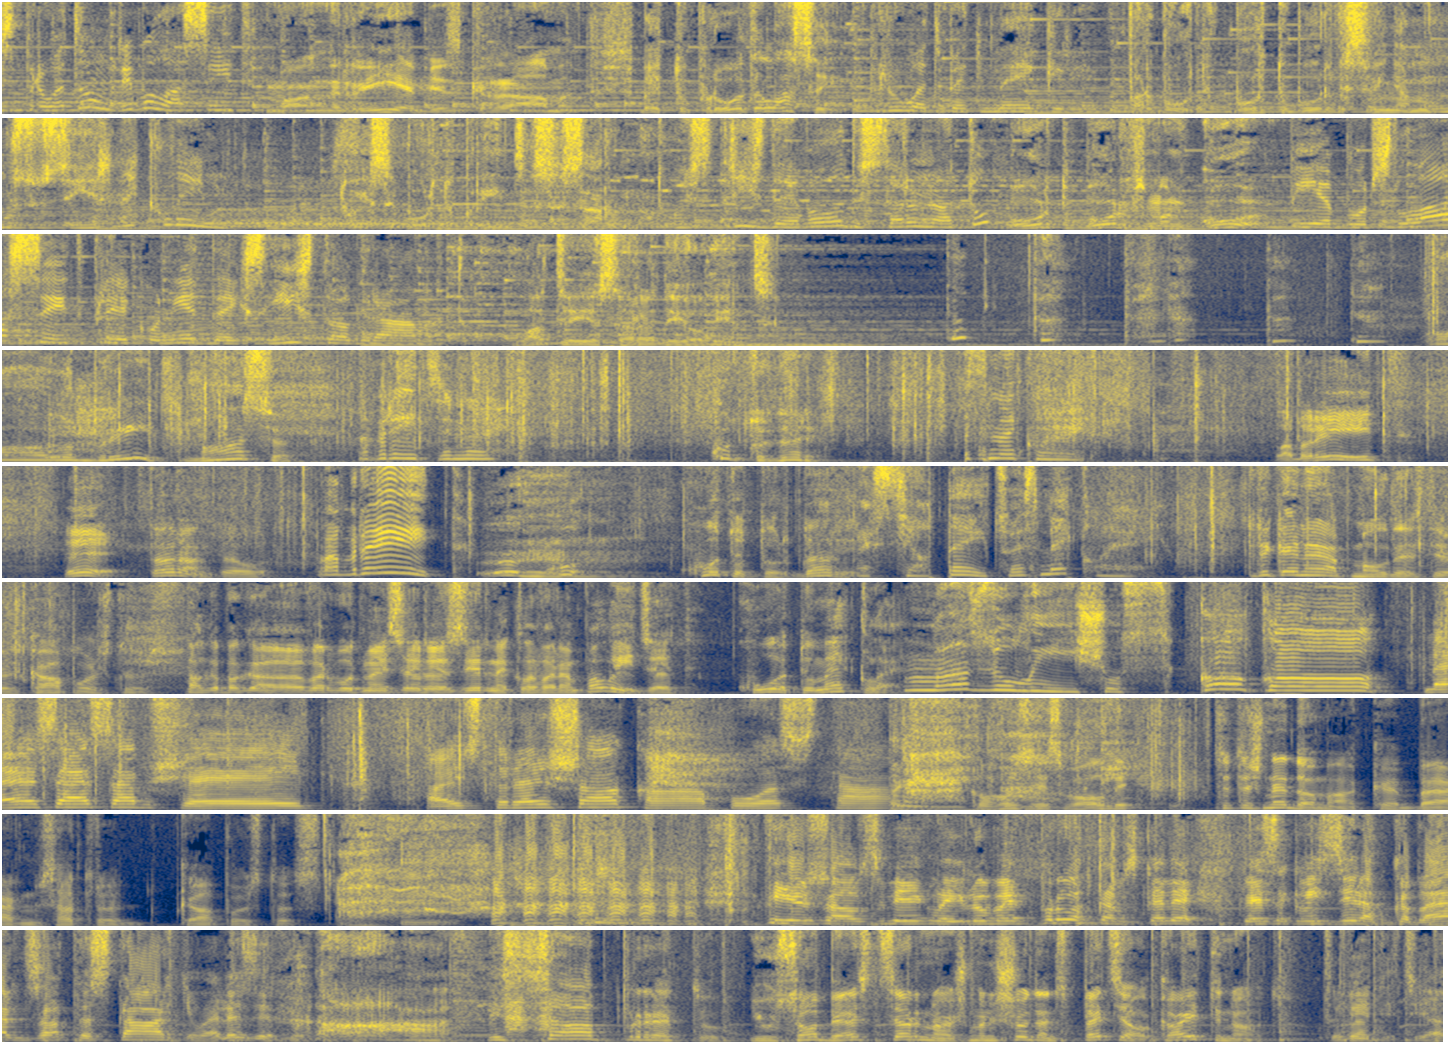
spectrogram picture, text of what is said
Es protu un gribu lasīt. Man riebjas grāmatas. Bet tu proti lasīt? Protu, bet negribu. Varbūt burbuļu burvis viņam. Mūsu zirneklim. Tu esi princese sarunā. To es 3D valdis sarunā tu. Burtu burvis man ko? Pieburs lasīt prieku un ieteiks īsto grāmatu. Latvijas radio viens. O, labrīt, māsa! Labrīt, zinē, Ko tu dari? es meklēju. Labrīt! Ej, Tarantela! Labrīt! Ko, ko tu tur dari? Es jau teicu, es meklēju. Tu tikai neapmaldies tajos kāpostos. Pagaidi, pagaidi, varbūt mēs ar zirnekli varam palīdzēt. Ko tu meklē? Mazulīšus. Kuku, mēs esam šeit, aiz trešā kāpostā. Klausies, Valdi, tu taču nedomā, ka bērnus atrod kāpostos. Tiešām smieklīgi, nu, bet, protams, ka ne. Mēs taču visi zinām, ka bērns atnes stārķi, vai nezinu? Ah, es sapratu! Jūs abi esat sarunājuši mani šodien speciāli kaitināt. Tu netici, ja?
